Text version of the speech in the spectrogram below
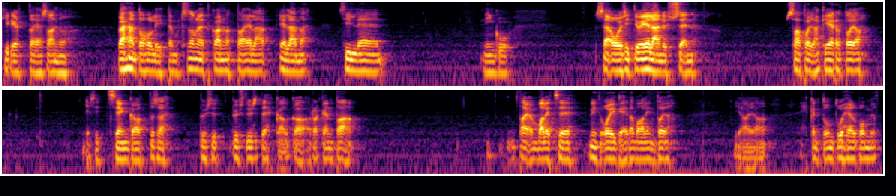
kirjoittaja sanoi vähän tuohon liittyen, mutta se sanoi, että kannattaa elää elämä silleen niin kuin, sä oisit jo elänyt sen satoja kertoja ja sitten sen kautta sä pystyt, pystyisit ehkä alkaa rakentaa tai valitsee niitä oikeita valintoja ja, ja ehkä ne tuntuu helpommilta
